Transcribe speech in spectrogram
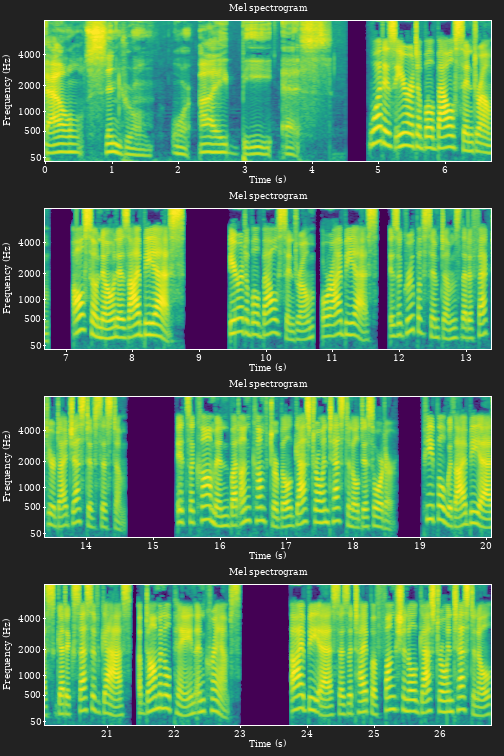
bowel syndrome, or IBS. What is irritable bowel syndrome? Also known as IBS. Irritable bowel syndrome, or IBS, is a group of symptoms that affect your digestive system. It's a common but uncomfortable gastrointestinal disorder. People with IBS get excessive gas, abdominal pain, and cramps. IBS is a type of functional gastrointestinal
